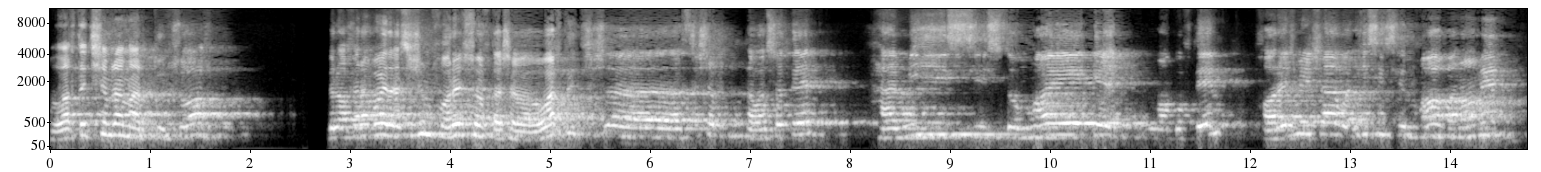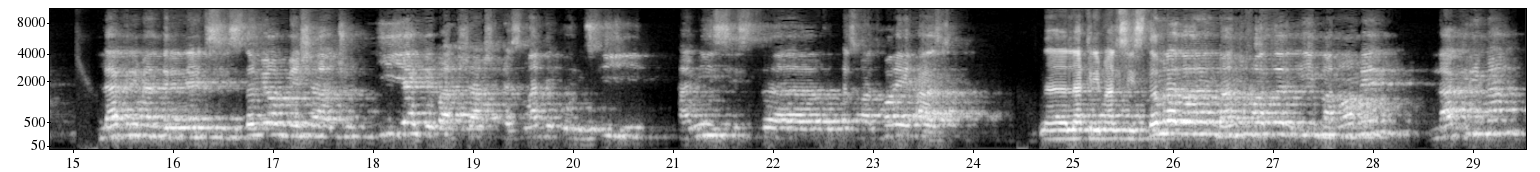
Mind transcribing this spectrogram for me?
وقتی چشم را مرتوب ساخت. بالاخره باید از چشم خارج ساخته شود. وقتی از چشم توسط همین سیستم هایی که ما گفتیم خارج میشه و این سیستم ها به نام لگریمن درینیج سیستم یاد میشه چون این یک بخشش قسمت کنسی همین قسمت های از لکریمال سیستم را دارن. به همین خاطر این به نام لکریمال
